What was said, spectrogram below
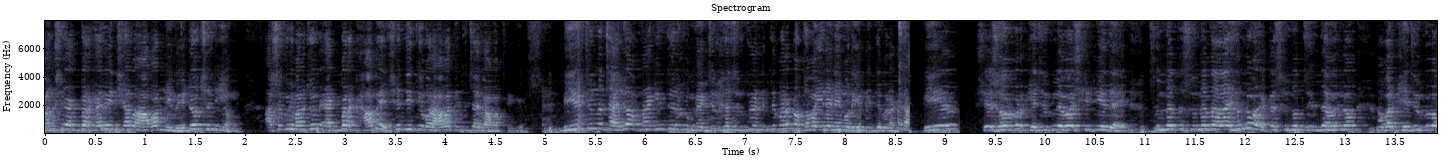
মানুষ একবার খাইলে ইনশাল্লাহ আবার নেবে এটা হচ্ছে নিয়ম। আশা করি মানুষজন একবার খাবে, সে দ্বিতীয়বার আবার নিতে চাইবে আমার থেকে। বিয়ের জন্য চাইলেও আপনারা কিন্তু এরকম মেঘজিল খেজুরগুলো নিতে পারেন অথবা ইরানি মরিয়াম নিতে পারেন। বিয়ের শেষ হওয়ার পর খেজুরগুলো এবার ছিটিয়ে দেয়। সুন্দর তো সুন্দর আদায় হলো, একটা সুন্দর চিন্তা হলো, আবার খেজুরগুলো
